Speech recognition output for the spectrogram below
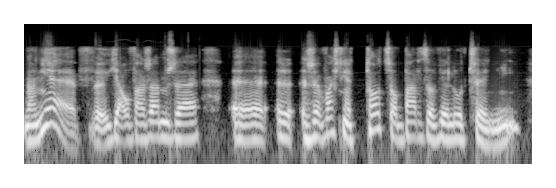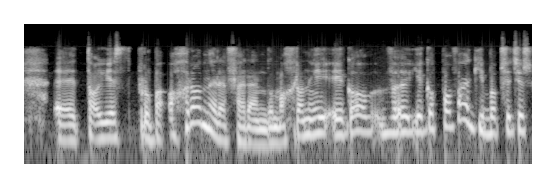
No nie, ja uważam, że, że właśnie to, co bardzo wielu czyni, to jest próba ochrony referendum, ochrony jego, jego powagi, bo przecież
